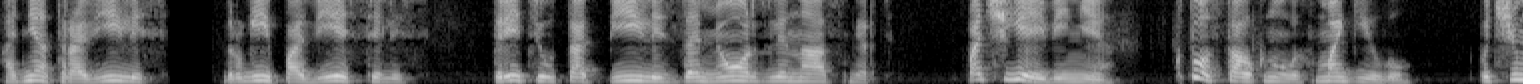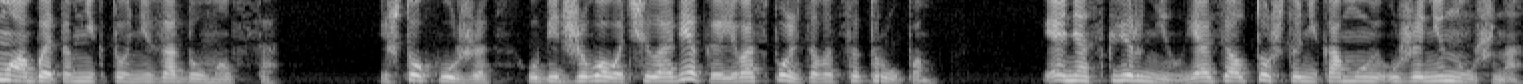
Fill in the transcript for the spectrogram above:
Одни отравились, другие повесились, третьи утопились, замерзли насмерть. По чьей вине? Кто столкнул их в могилу? Почему об этом никто не задумался? И что хуже, убить живого человека или воспользоваться трупом? Я не осквернил, я взял то, что никому уже не нужно.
